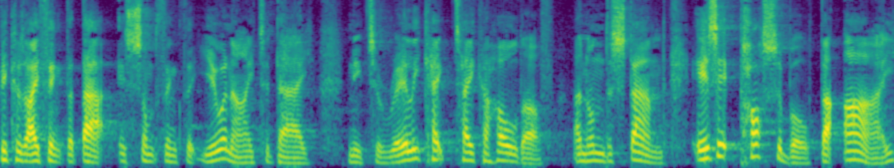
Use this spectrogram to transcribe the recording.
Because I think that that is something that you and I today need to really take a hold of and understand. Is it possible that I,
